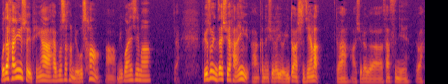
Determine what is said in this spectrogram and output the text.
我的韩语水平啊，还不是很流畅啊，没关系吗？对，比如说你在学韩语啊，可能学了有一段时间了，对吧？啊，学了个三四年，对吧？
